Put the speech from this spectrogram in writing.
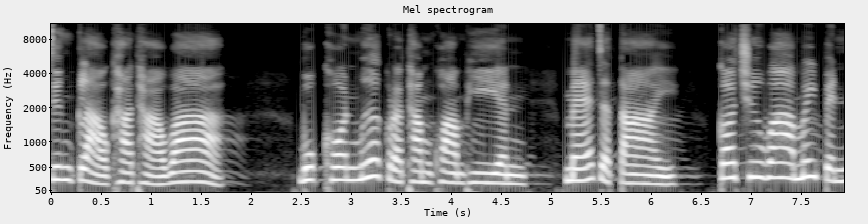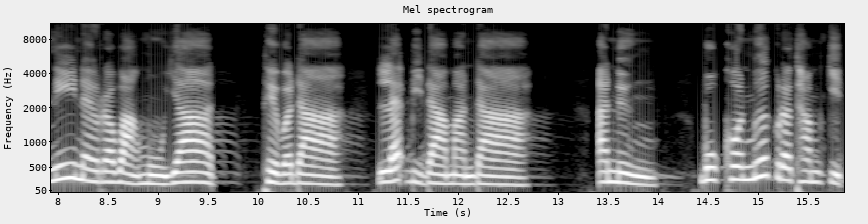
จึงกล่าวคาถาว่า บุคคลเมื่อกระทำความเพียร แม้จะตาย ก็ชื่อว่าไม่เป็นหนี้ในระหว่างหมู่ญาติ เทวดา และบิดามารดา อันหนึ่ง บุคคลเมื่อกระทำกิจ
